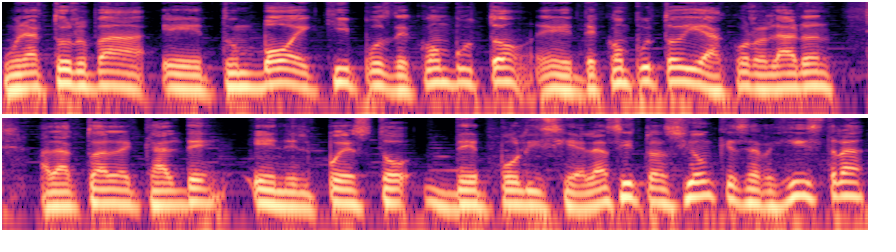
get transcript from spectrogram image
Una turba eh, tumbó equipos de cómputo, eh, de cómputo y acorralaron al actual alcalde en el puesto de policía. La situación que se registra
